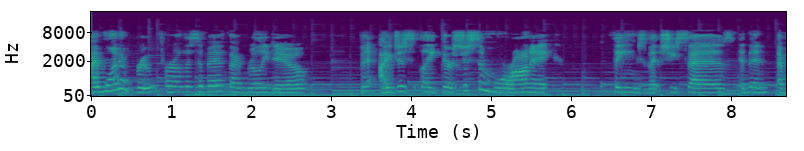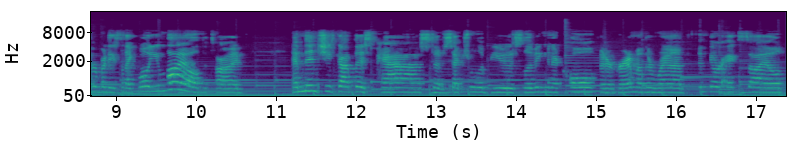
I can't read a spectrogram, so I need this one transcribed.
I wanna root for Elizabeth, I really do. But I just like there's just some moronic things that she says, and then everybody's like, Well, you lie all the time. And then she's got this past of sexual abuse, living in a cult that her grandmother ran, then they were exiled.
